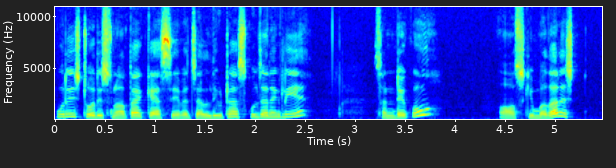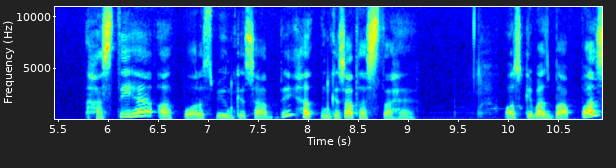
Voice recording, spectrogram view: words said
पूरी स्टोरी सुनाता है कैसे वह जल्दी उठा स्कूल जाने के लिए। संडे को, और उसकी मदर हंसती है और पोरस भी उनके साथ भी उनके साथ हंसता है। और उसके बाद वापस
